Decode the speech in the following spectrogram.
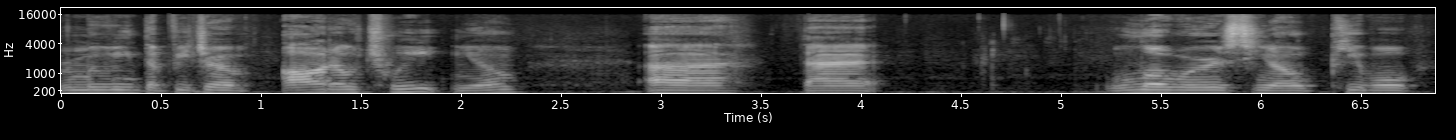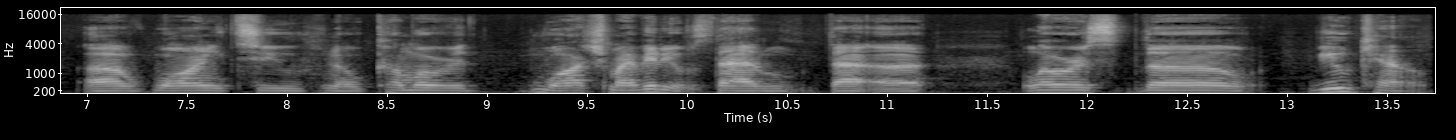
removing the feature of auto tweet, you know, uh, that lowers you know people uh wanting to you know come over watch my videos. That that uh lowers the view count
